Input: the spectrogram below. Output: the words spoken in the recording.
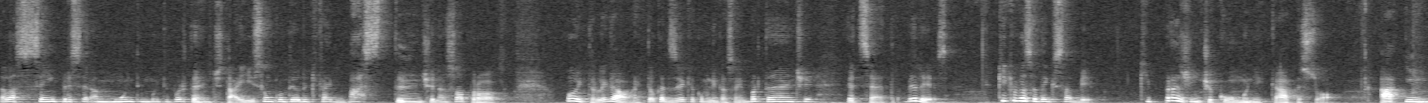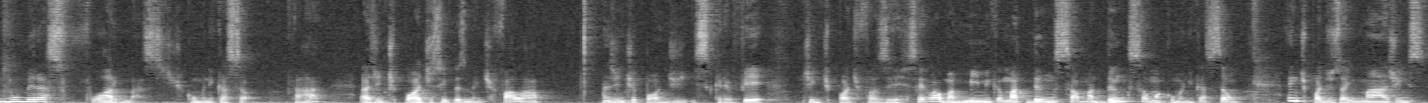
ela sempre será muito, muito importante, tá? E isso é um conteúdo que cai bastante na sua prova. Muito legal. Então quer dizer que a comunicação é importante, etc. Beleza. O que, que você tem que saber? Que para a gente comunicar, pessoal, há inúmeras formas de comunicação, tá? A gente pode simplesmente falar, a gente pode escrever, a gente pode fazer, sei lá, uma mímica, uma dança, uma dança, uma comunicação. A gente pode usar imagens,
